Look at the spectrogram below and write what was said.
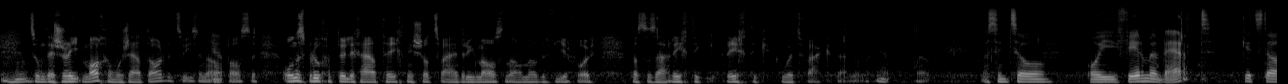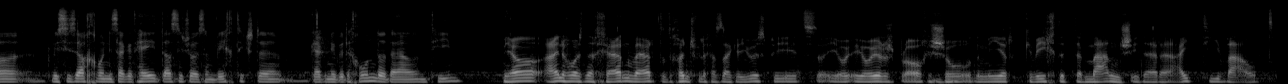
Mhm. Um den Schritt zu machen, musst du auch die Arbeitsweise ja. anpassen. Und es braucht natürlich auch technisch schon zwei, drei Massnahmen oder vier, fünf, dass das auch richtig, richtig gut fängt. Ja. Ja. Was sind so eure Firmenwerte? Gibt es da gewisse Sachen, wo ich sage, hey, das ist uns am wichtigsten gegenüber den Kunden oder auch im Team? Ja, einer von unseren Kernwerten, oder könntest du vielleicht auch sagen, USP jetzt in, in eurer Sprache ist schon, oder wir gewichten den Mensch in dieser IT-Welt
